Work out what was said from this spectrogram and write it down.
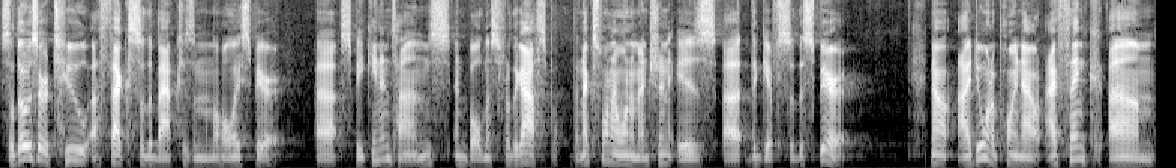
So, those are two effects of the baptism in the Holy Spirit uh, speaking in tongues and boldness for the gospel. The next one I want to mention is uh, the gifts of the Spirit. Now, I do want to point out, I think um,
